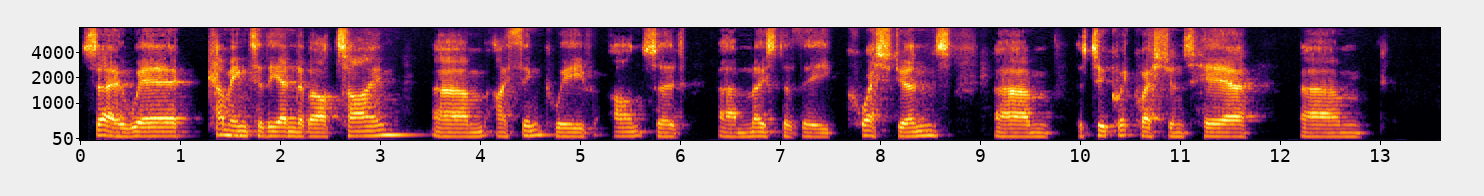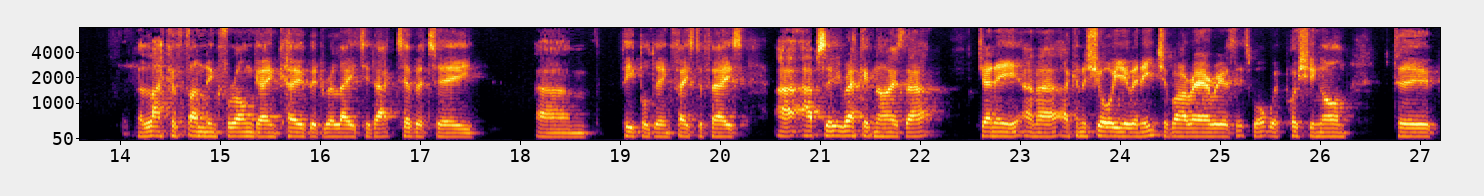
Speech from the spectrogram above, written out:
So we're coming to the end of our time. Um, I think we've answered uh, most of the questions. Um, there's two quick questions here. Um, the lack of funding for ongoing COVID related activity um, people doing face to face. Absolutely recognise that, Jenny, and I, I, can assure you, in each of our areas, it's what we're pushing on to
